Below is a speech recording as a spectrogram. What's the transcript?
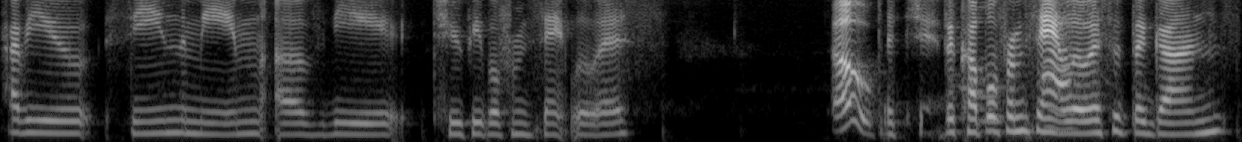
Have you seen the meme of the two people from St. Louis? Oh The, the couple from St. Louis with the guns.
